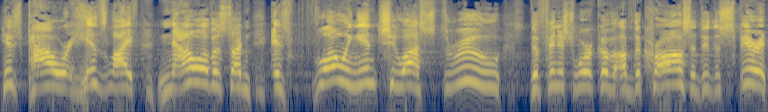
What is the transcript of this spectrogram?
his power, his life, now all of a sudden is flowing into us through the finished work of, of the cross and through the spirit.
